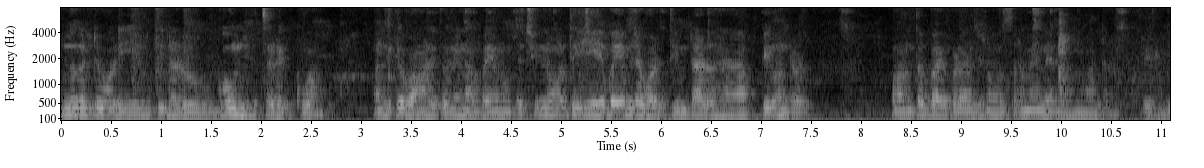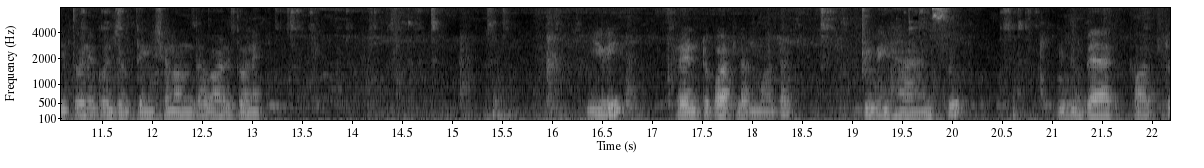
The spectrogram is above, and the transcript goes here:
ఎందుకంటే వాడు ఏం తినడు గోమ్ చేస్తాడు ఎక్కువ. అందుకే వాడితోనే నా భయం ఉంటుంది. చిన్నవాడితో ఏ భయం లేదు వాడు తింటాడు హ్యాపీగా ఉంటాడు. అంత భయపడాల్సిన అవసరమే లేదనమాట రెడ్డితోనే కొంచెం టెన్షన్ అంతా వాడితోనే. ఇవి ఫ్రంట్ పార్ట్లు అనమాట ఇవి హ్యాండ్స్ ఇది బ్యాక్ పార్ట్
